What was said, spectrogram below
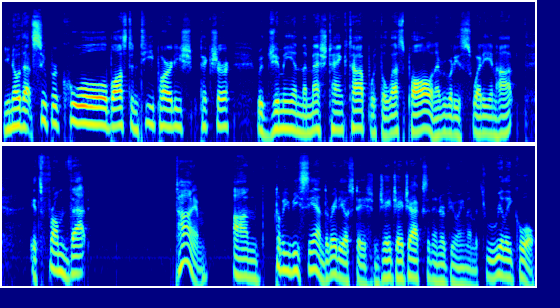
You know that super cool Boston Tea Party sh- picture with Jimmy in the mesh tank top with the Les Paul and everybody's sweaty and hot? It's from that time on WBCN, the radio station. JJ Jackson interviewing them. It's really cool.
